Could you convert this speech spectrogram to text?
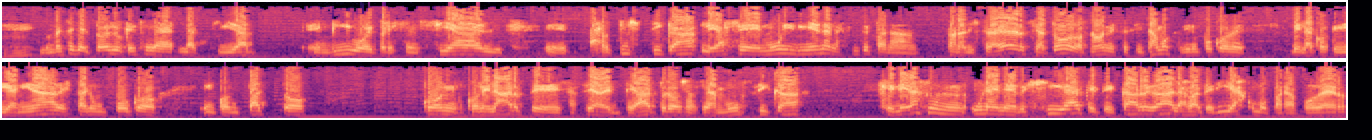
y me parece que todo lo que es la, actividad en vivo y presencial, eh, artística, le hace muy bien a la gente para, para distraerse, a todos, ¿no? Necesitamos salir un poco de, de la cotidianidad, de estar un poco en contacto con, con el arte, ya sea en teatro, ya sea música, generas un, una energía que te carga las baterías como para poder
